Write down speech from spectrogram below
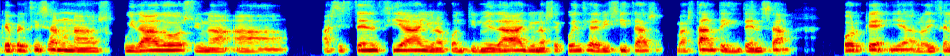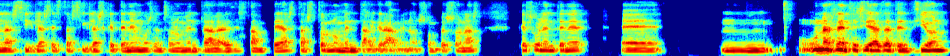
que precisan unos cuidados y una asistencia y una continuidad y una secuencia de visitas bastante intensa porque, ya lo dicen las siglas, estas siglas que tenemos en salud mental a veces están feas, trastorno mental grave, ¿no? Son personas que suelen tener eh, mm, unas necesidades de atención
